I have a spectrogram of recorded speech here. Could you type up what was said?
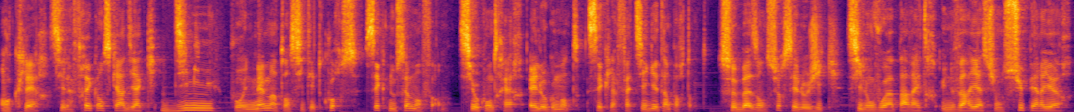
En clair, si la fréquence cardiaque diminue pour une même intensité de course, c'est que nous sommes en forme. Si au contraire elle augmente, c'est que la fatigue est importante. Se basant sur ces logiques, si l'on voit apparaître une variation supérieure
